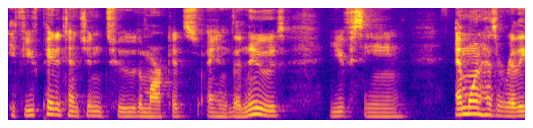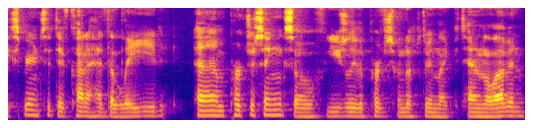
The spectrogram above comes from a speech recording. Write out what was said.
if you've paid attention to the markets and the news, you've seen M1 hasn't really experienced it. They've kind of had delayed um, purchasing. So usually the purchase window is between like 10 and 11.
